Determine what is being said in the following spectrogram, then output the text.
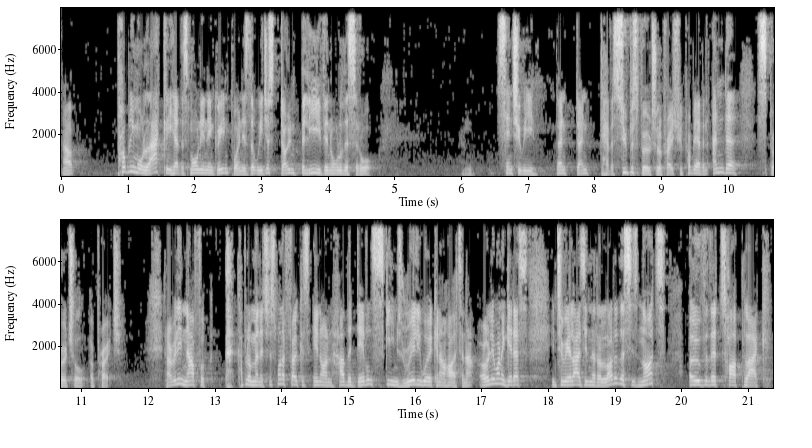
Now, probably more likely here this morning in Greenpoint is that we just don't believe in all of this at all. And essentially, we don't, don't have a super spiritual approach. We probably have an under spiritual approach. And I really now, for a couple of minutes, just want to focus in on how the devil's schemes really work in our hearts. And I really want to get us into realizing that a lot of this is not over the top, like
